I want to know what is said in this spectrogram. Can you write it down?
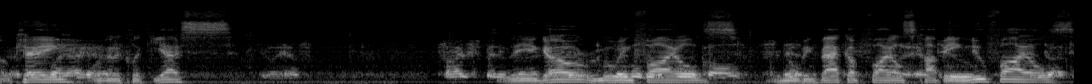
Okay, we're going to click yes. So there you go, removing files, removing backup files, copying new files.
